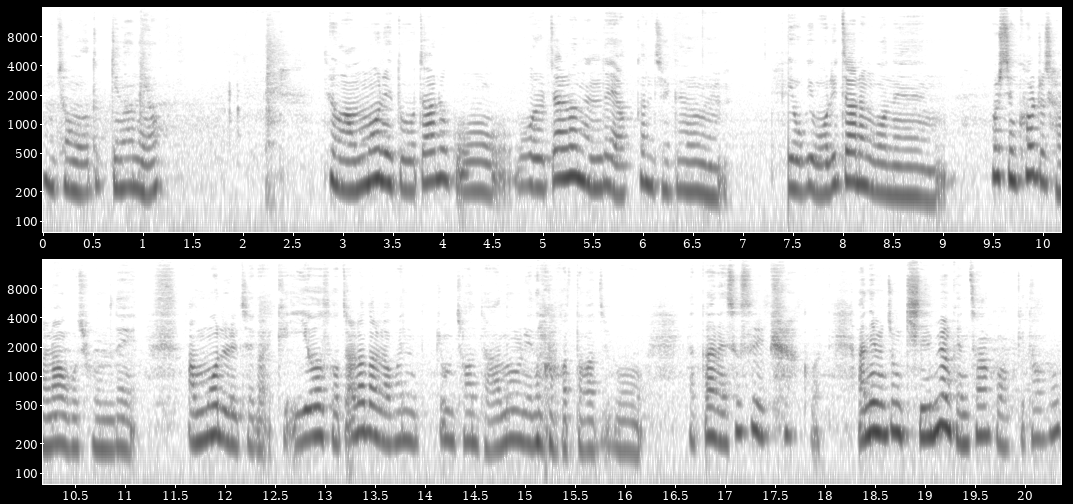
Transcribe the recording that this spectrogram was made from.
엄청 어둡긴 하네요. 제가 앞머리도 자르고, 뭘 잘랐는데 약간 지금, 여기 머리 자른 거는 훨씬 컬도 잘 나오고 좋은데, 앞머리를 제가 이렇게 이어서 잘라달라고 했는데 좀 저한테 안 어울리는 것 같아가지고, 약간의 수습이 필요할 것 같아요. 아니면 좀 길면 괜찮을 것 같기도 하고.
